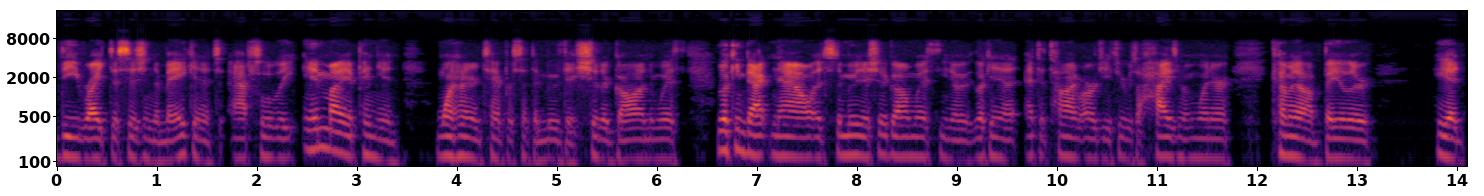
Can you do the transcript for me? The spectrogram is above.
the right decision to make, and it's absolutely, in my opinion, 110% the move they should have gone with. Looking back now, it's the move they should have gone with. You know, looking at at the time, RG3 was a Heisman winner coming out of Baylor. He had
